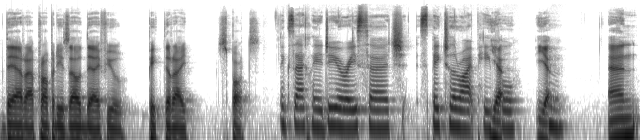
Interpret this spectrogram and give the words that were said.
there are properties out there if you pick the right spots. Exactly. Do your research, speak to the right people. Yeah. Yeah. And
